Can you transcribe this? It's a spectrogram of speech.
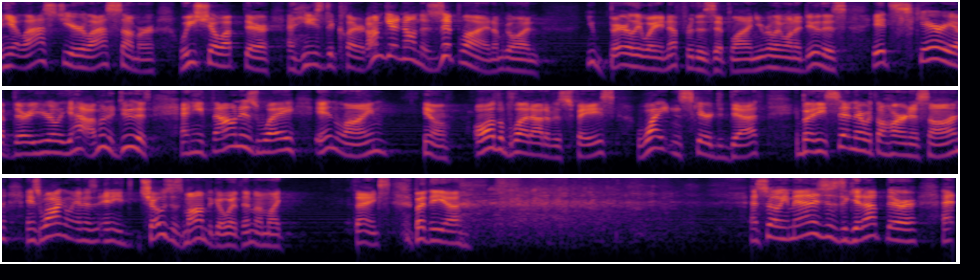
And yet last year last summer we show up there and he's declared i'm getting on the zip line. I'm going you barely weigh enough for the zip line. You really want to do this. It's scary up there. You're like, yeah, I'm going to do this. And he found his way in line, you know, all the blood out of his face, white and scared to death. But he's sitting there with the harness on, and he's walking, and, his, and he chose his mom to go with him. I'm like, thanks. But the, uh, and so he manages to get up there and,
